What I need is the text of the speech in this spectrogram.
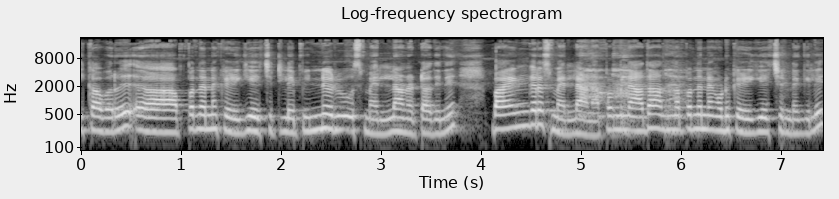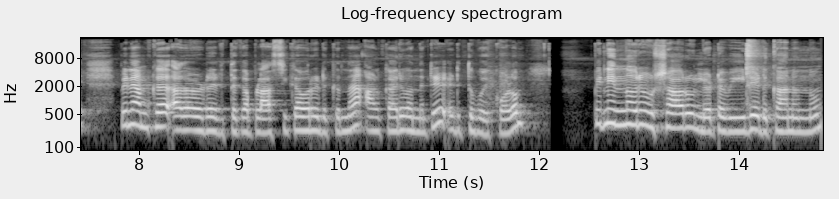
ഈ കവറ് അപ്പം തന്നെ കഴുകി വെച്ചിട്ടില്ലേ? പിന്നെ ഒരു സ്മെല്ലാണ് കേട്ടോ അതിന്. ഭയങ്കര സ്മെല്ലാണ് അപ്പം പിന്നെ അത് അന്നപ്പം തന്നെ അങ്ങോട്ട് കഴുകി വെച്ചിട്ടുണ്ടെങ്കിൽ പിന്നെ നമുക്ക് അതവിടെ എടുത്തേക്കാം പ്ലാസ്റ്റിക് കവർ എടുക്കുന്ന ആൾക്കാർ വന്നിട്ട് എടുത്തു പോയിക്കോളും. പിന്നെ ഇന്നൊരു ഉഷാറും ഇല്ല കേട്ടോ വീഡിയോ എടുക്കാനൊന്നും.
